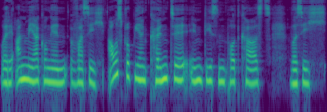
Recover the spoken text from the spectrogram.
eure Anmerkungen, was ich ausprobieren könnte in diesen Podcasts, was ich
